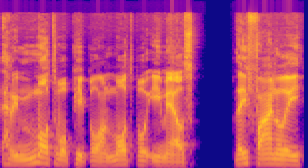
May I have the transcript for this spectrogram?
having multiple people on multiple emails, they finally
